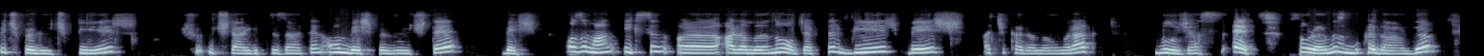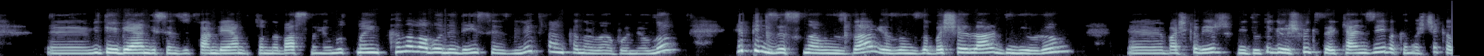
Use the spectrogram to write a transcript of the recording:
3 bölü 3 1. Şu 3'ler gitti zaten. 15 bölü 3 de 5. O zaman x'in e, aralığı ne olacaktır? 1, 5 açık aralığı olarak bulacağız. Evet, sorularımız bu kadardı. Ee, videoyu beğendiyseniz lütfen beğen butonuna basmayı unutmayın. Kanala abone değilseniz lütfen kanala abone olun. Hepinize sınavınızda, yazınızda başarılar diliyorum. Ee, başka bir videoda görüşmek üzere. Kendinize iyi bakın. Hoşçakalın.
